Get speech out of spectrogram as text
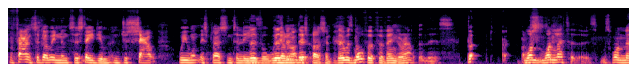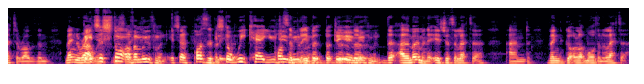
for fans to go in into the stadium and just shout, "We want this person to leave," there's- or "We don't been- like there- this person." There was more for, for Wenger out than this. But One one letter though. It's, it's one letter rather than Wenger but it's the was- start was of a movement. It's a possibly it's the we care you possibly, do movement. but but do the, you the, movement. the- at the moment it is just a letter, and Wenger got a lot more than a letter.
